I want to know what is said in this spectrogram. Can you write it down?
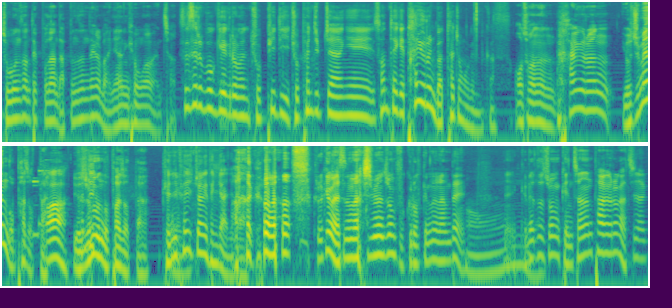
좋은 선택보다 나쁜 선택을 많이 하는 경우가 많죠. 스스로 보기에 그러면 조 PD, 조 편집장의 선택의 타율은 몇할 정도 됩니까? 어 저는 타율은 요즘엔 높아졌다. 아, 요즘은 편집- 높아졌다. 괜히 네. 편집장이 된 게 아니다. 아, 그럼 그렇게 말씀하시면 좀 부끄럽기는 한데 어, 네, 그래도 좀 괜찮은 타율을 같이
